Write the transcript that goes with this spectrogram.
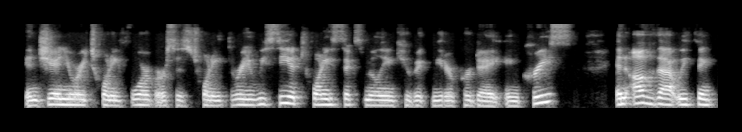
in January 24 versus 23, we see a 26 million cubic meter per day increase. And of that, we think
